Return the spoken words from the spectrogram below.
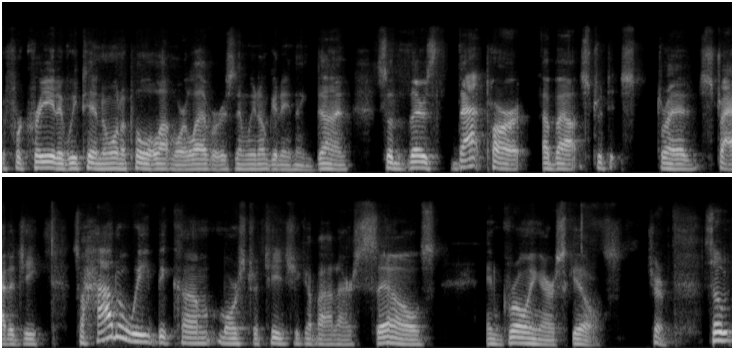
if we're creative, we tend to want to pull a lot more levers, and we don't get anything done. So there's that part about strategic strategy. So, how do we become more strategic about ourselves and growing our skills? Sure. So,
